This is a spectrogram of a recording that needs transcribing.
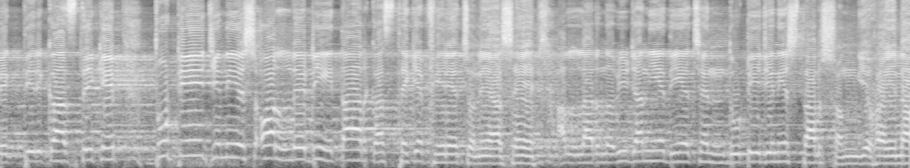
ব্যক্তির কাছ থেকে দুটি জিনিস অলরেডি তার কাছ থেকে ফিরে চলে আসে। আল্লাহর নবী জানিয়ে দিয়েছেন, দুটি জিনিস তার সঙ্গে হয় না,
